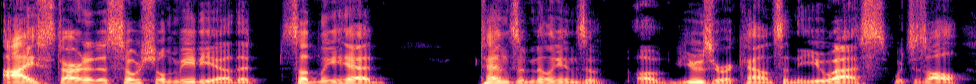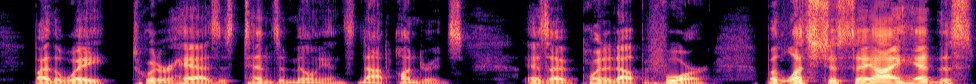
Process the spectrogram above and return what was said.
I started a social media that suddenly had tens of millions of, of user accounts in the US, which is all, by the way, Twitter has is tens of millions, not hundreds, as I've pointed out before. But let's just say I had this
